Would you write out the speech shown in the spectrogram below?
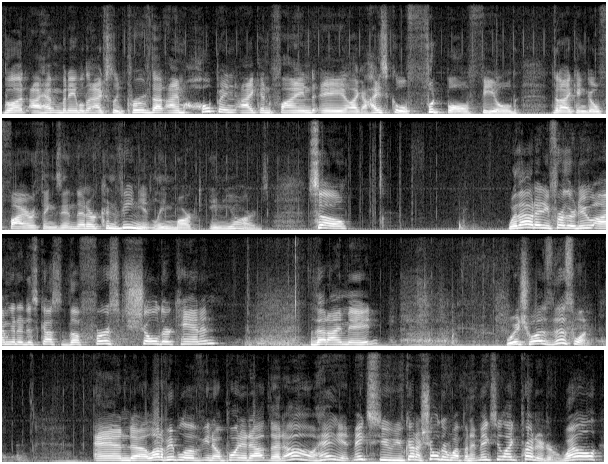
but I haven't been able to actually prove that. I'm hoping I can find a like a high school football field that I can go fire things in that are conveniently marked in yards. So, without any further ado, I'm going to discuss the first shoulder cannon that I made, which was this one. And uh, a lot of people have, you know, pointed out that, oh, hey, it makes you, you've got a shoulder weapon, it makes you like Predator. Well,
